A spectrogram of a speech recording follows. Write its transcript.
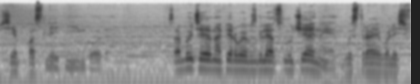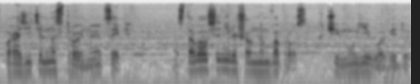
Все последние годы. События, на первый взгляд случайные, выстраивались в поразительно стройную цепь. Оставался нерешенным вопрос, к чему его ведут.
